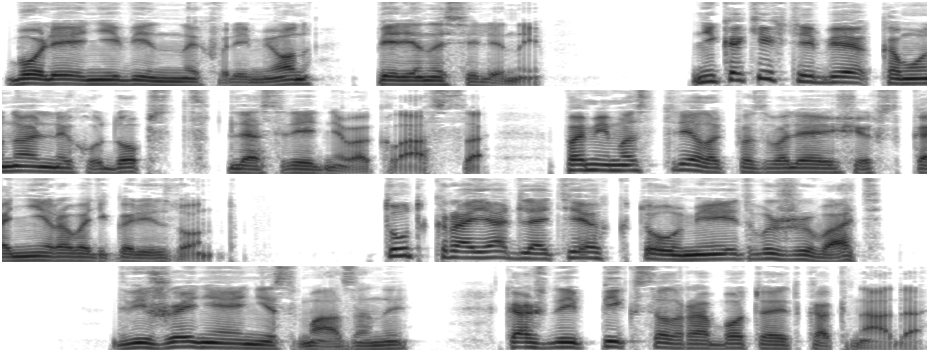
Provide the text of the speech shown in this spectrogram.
более невинных времен перенаселены. Никаких тебе коммунальных удобств для среднего класса, помимо стрелок, позволяющих сканировать горизонт. Тут края для тех, кто умеет выживать. Движения не смазаны, каждый пиксел работает как надо.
